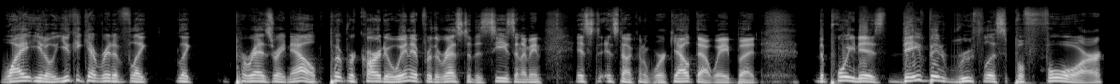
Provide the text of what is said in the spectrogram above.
why you know you could get rid of like like Perez right now, put Ricciardo in it for the rest of the season. I mean, it's it's not going to work out that way, but the point is they've been ruthless before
